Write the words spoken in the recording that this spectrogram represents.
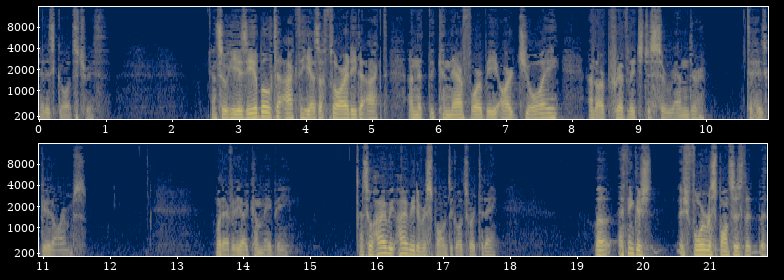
It is God's truth. And so he is able to act, he has authority to act, and it can therefore be our joy and our privilege to surrender to his good arms, whatever the outcome may be. And so, how are we, how are we to respond to God's word today? Well, I think there's, there's four responses that, that,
